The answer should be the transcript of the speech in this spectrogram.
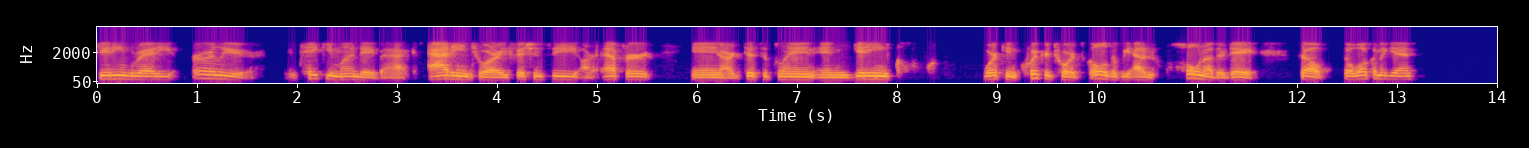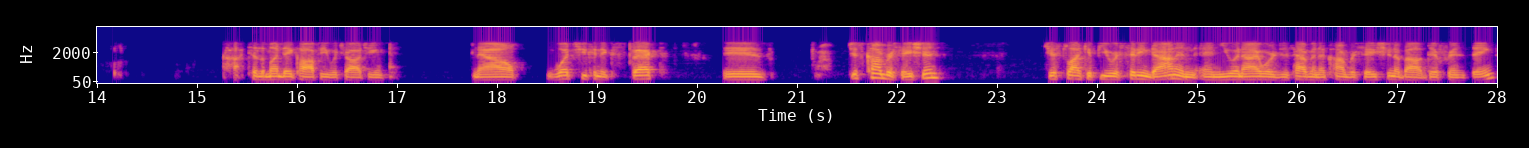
getting ready earlier and taking Monday back, adding to our efficiency, our effort, and our discipline, and getting working quicker towards goals if we add a whole nother day. So, so welcome again uh, to the Monday Coffee with Chachi. Now, what you can expect is just conversation just like if you were sitting down and, and you and I were just having a conversation about different things,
